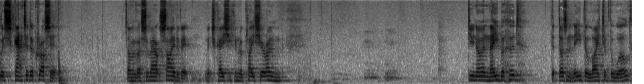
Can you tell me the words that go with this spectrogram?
We're scattered across it. Some of us from outside of it, in which case you can replace your own. Do you know a neighbourhood that doesn't need the light of the world?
